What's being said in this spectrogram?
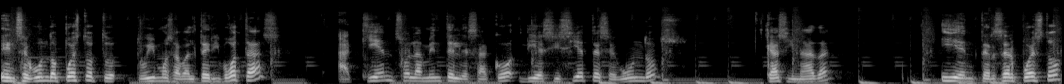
En segundo puesto tu- tuvimos a Valtteri Bottas, a quien solamente le sacó 17 segundos, casi nada. Y en tercer puesto,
